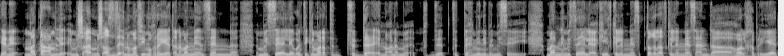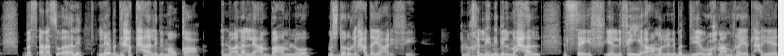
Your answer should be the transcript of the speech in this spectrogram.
يعني ما تعملي مش مش قصدي إنه ما في مغريات، أنا ماني إنسان مثالي وأنت كل مرة بتد- بتدعي إنه أنا بتتهميني بالمثالية، ماني مثالي أكيد كل الناس بتغلط، كل الناس عندها هول الخبريات، بس أنا سؤالي ليه بدي أحط حالي بموقع إنه أنا اللي عم بعمله مش ضروري حدا يعرف فيه؟ إنه خليني بالمحل السيف يلي فيي أعمل اللي بدي إياه وروح مع مغريات الحياة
